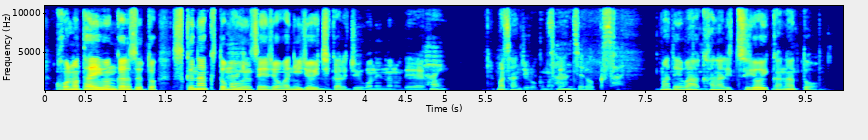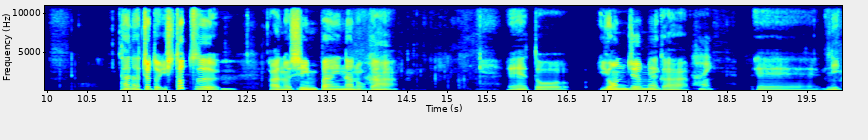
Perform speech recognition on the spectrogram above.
この大運からすると少なくともはい。運勢上は21から15年なので、はい。まあ、36まで。36歳。まではかなり強いかなと。ただちょっと一つ、うん。あの心配なのが、はえっ、と4巡目が、はい。えー日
